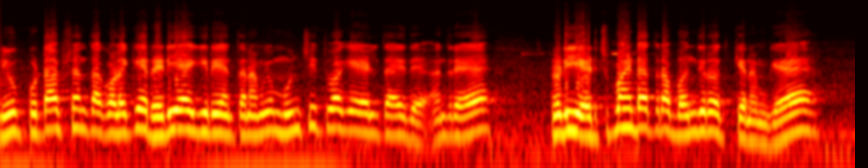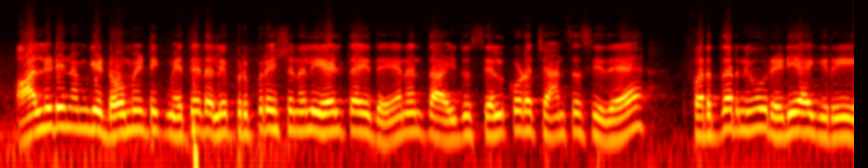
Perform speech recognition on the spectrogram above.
ನೀವು ಪುಟ್ ಆಪ್ಷನ್ ತಗೊಳ್ಳೋಕ್ಕೆ ರೆಡಿ ಆಗಿರಿ ಅಂತ ನಮಗೆ ಮುಂಚಿತವಾಗಿ ಹೇಳ್ತಾ ಇದೆ. ಅಂದರೆ, ನೋಡಿ ಎಡ್ಜ್ ಪಾಯಿಂಟ್ ಹತ್ರ ಬಂದಿರೋದಕ್ಕೆ ನಮಗೆ ಆಲ್ರೆಡಿ ನಮಗೆ ಡೊಮೆಟಿಕ್ ಮೆಥಡಲ್ಲಿ ಪ್ರಿಪ್ರೇಷನಲ್ಲಿ ಹೇಳ್ತಾ ಇದೆ. ಏನಂತ? ಇದು ಸೆಲ್ ಕೊಡೋ ಚಾನ್ಸಸ್ ಇದೆ. ಫರ್ದರ್ ನೀವು ರೆಡಿ ಆಗಿರಿ.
